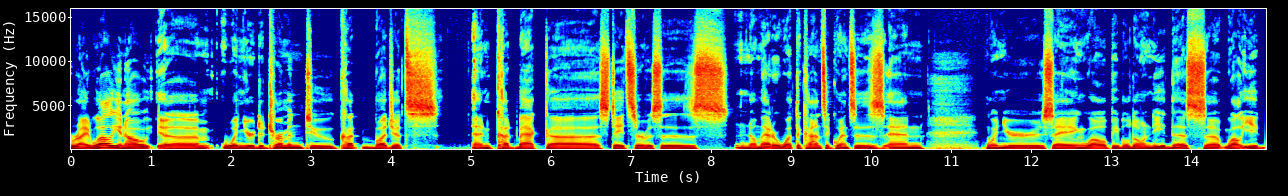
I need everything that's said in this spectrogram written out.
Right. Well, you know, um, when you're determined to cut budgets and cut back uh, state services, no matter what the consequences, and when you're saying, well, people don't need this, uh, well, you,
